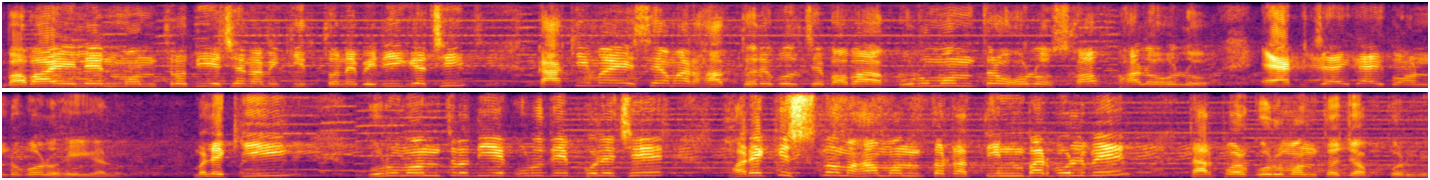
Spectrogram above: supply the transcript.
বাবা এলেন, মন্ত্র দিয়েছেন, আমি কীর্তনে বেরিয়ে গেছি। কাকিমা এসে আমার হাত ধরে বলছে, বাবা গুরু মন্ত্র হলো, সব ভালো হলো, এক জায়গায় গন্ডগোল হয়ে গেল। বলে, কি? গুরুমন্ত্র দিয়ে গুরুদেব বলেছে, হরে কৃষ্ণ মহামন্ত্রটা তিনবার বলবে, তারপর গুরুমন্ত্র জপ করবে।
